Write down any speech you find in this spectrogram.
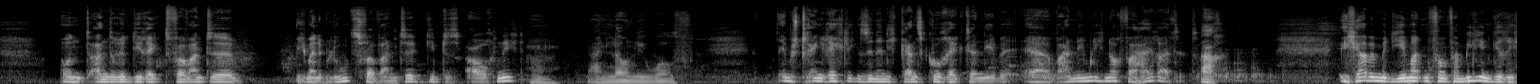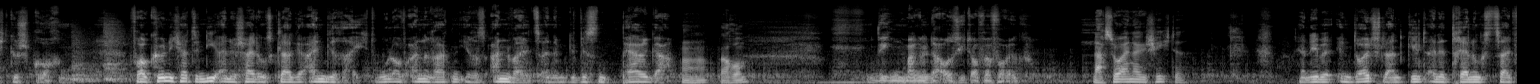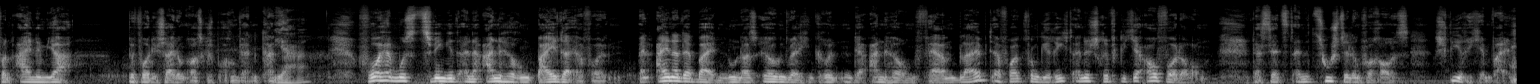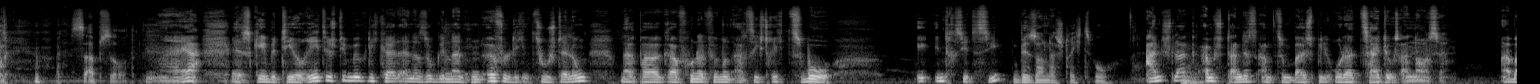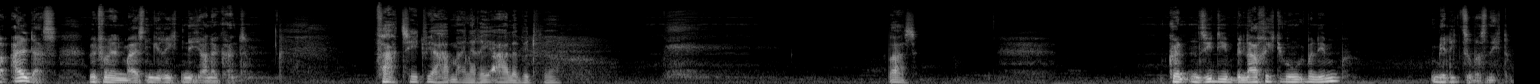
Und andere direkt Verwandte, ich meine Blutsverwandte, gibt es auch nicht. Hm. Ein Lonely Wolf. Im streng rechtlichen Sinne nicht ganz korrekt, Herr Nebe. Er war nämlich noch verheiratet. Ach. Ich habe mit jemandem vom Familiengericht gesprochen. Frau König hatte nie eine Scheidungsklage eingereicht, wohl auf Anraten ihres Anwalts, einem gewissen Perger. Mhm. Warum? Wegen mangelnder Aussicht auf Erfolg. Nach so einer Geschichte? Herr Nebe, in Deutschland gilt eine Trennungszeit von einem Jahr. bevor die Scheidung ausgesprochen werden kann. Ja. Vorher muss zwingend eine Anhörung beider erfolgen. Wenn einer der beiden nun aus irgendwelchen Gründen der Anhörung fernbleibt, erfolgt vom Gericht eine schriftliche Aufforderung. Das setzt eine Zustellung voraus. Schwierig im Wald. Das ist absurd. Naja, es gäbe theoretisch die Möglichkeit einer sogenannten öffentlichen Zustellung nach 185-2. Interessiert es Sie? Besonders Strich 2. Anschlag am Standesamt zum Beispiel oder Zeitungsannonce. Aber all das wird von den meisten Gerichten nicht anerkannt. Fazit, wir haben eine reale Witwe. Was? Könnten Sie die Benachrichtigung übernehmen? Mir liegt sowas nicht.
